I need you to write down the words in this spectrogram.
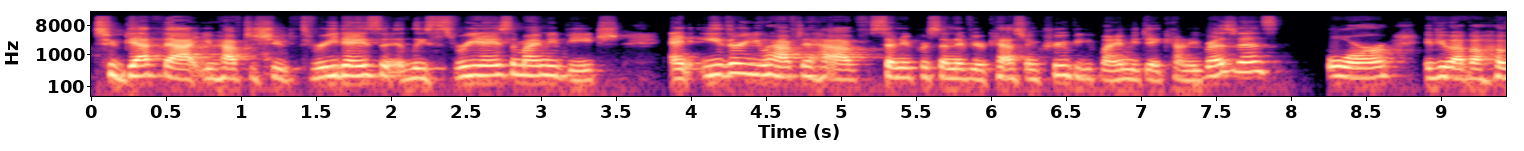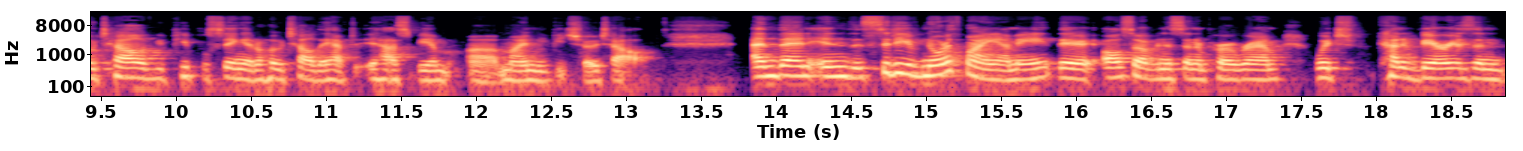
to get that, you have to shoot three days, at least three days in Miami Beach, and either you have to have 70% of your cast and crew be Miami-Dade County residents, or if you have a hotel, if you people staying at a hotel, they have to, it has to be a, a Miami Beach hotel. And then in the city of North Miami, they also have an incentive program, which kind of varies, and,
